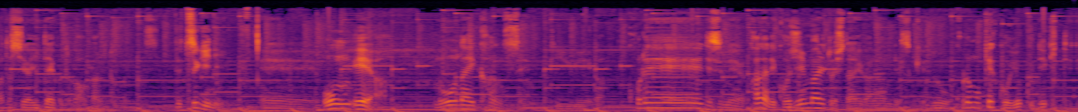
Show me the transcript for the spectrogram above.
私が言いたいことが分かると思います。で次に、えー、オンエア脳内感染っていう映画。これですねかなりこじんまりとした映画なんですけどこれも結構よくできてて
